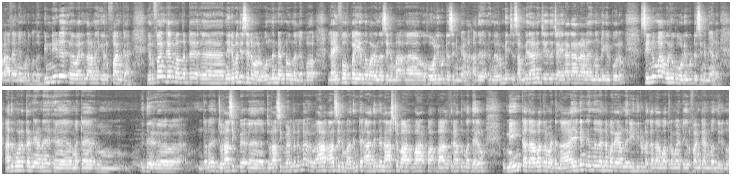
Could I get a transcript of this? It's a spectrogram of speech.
പ്രാധാന്യം കൊടുക്കുന്നത്. പിന്നീട് വരുന്നതാണ് ഇർഫാൻ ഖാൻ. ഇർഫാൻ ഖാൻ വന്നിട്ട് നിരവധി സിനിമകൾ ഒന്നും രണ്ടും ഒന്നല്ല. ഇപ്പോൾ ലൈഫ് ഓഫ് പൈ എന്ന് പറയുന്ന സിനിമ ഹോളിവുഡ് സിനിമയാണ്. അത് നിർമ്മിച്ച് സംവിധാനം ചെയ്ത് ചൈനക്കാരനാണ് എന്നുണ്ടെങ്കിൽ പോലും സിനിമ ഒരു ഹോളിവുഡ് സിനിമയാണ്. അതുപോലെ തന്നെയാണ് മറ്റേ the എന്താണ് ജുറാസിക് ജുറാസിക് വേൾഡിലുള്ള ആ ആ സിനിമ അതിന്റെ അതിന്റെ ലാസ്റ്റ് ഭാഗത്തിനകത്തും അദ്ദേഹം മെയിൻ കഥാപാത്രമായിട്ട് നായകൻ എന്ന് തന്നെ പറയാവുന്ന രീതിയിലുള്ള കഥാപാത്രമായിട്ട് ഇർഫാൻ ഖാൻ വന്നിരുന്നു.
